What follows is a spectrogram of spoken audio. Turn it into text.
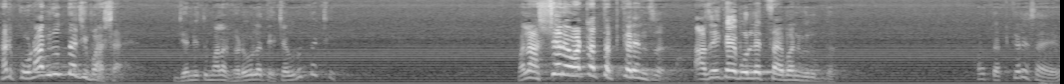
आणि कोणाविरुद्धची भाषा आहे? ज्यांनी तुम्हाला घडवलं त्याच्या विरुद्धची मला आश्चर्य वाटतं तटकरेंचं. आजही काय बोललेत साहेबांविरुद्ध. अहो, तटकरे साहेब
